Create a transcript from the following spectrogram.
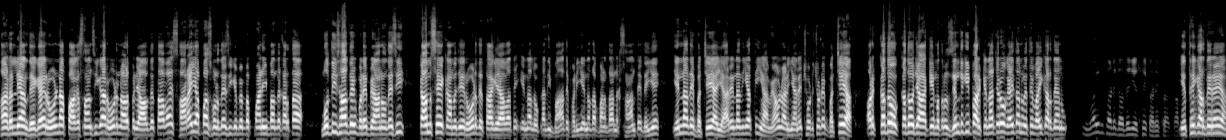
ਹੜ ਲਿਆਂਦੇ ਗਏ, ਰੋਡ ਨਾਲ ਪਾਕਿਸਤਾਨ ਸੀਗਾ, ਰੋਡ ਨਾਲ ਪੰਜਾਬ ਦਿੱਤਾ ਵਾ, ਇਹ ਸਾਰਾ ਹੀ ਆਪਾਂ ਸੁਣਦੇ ਸੀ ਕਿ ਮੈਂ ਪਾਣੀ ਬੰਦ ਕਰਤਾ। ਮੋਦੀ ਸਾਹਿਬ ਦੇ ਵੀ ਬੜੇ ਬਿਆਨ ਆਉਂਦੇ ਸੀ ਕਮ ਸੇ ਕਮ ਜੇ ਰੋਡ ਦਿੱਤਾ ਗਿਆ ਵਾ ਤੇ ਇਹਨਾਂ ਲੋਕਾਂ ਦੀ ਬਾਹ ਤੇ ਫੜੀਏ ਇਹਨਾਂ ਦਾ ਬਣਦਾ ਨੁਕਸਾਨ ਤੇ ਦਈਏ। ਇਹਨਾਂ ਦੇ ਬੱਚੇ ਆ ਯਾਰ ਇਹਨਾਂ ਦੀਆਂ ਧੀਆਂ ਵਿਆਹਣ ਵਾਲੀਆਂ ਨੇ ਛੋਟੇ ਛੋਟੇ ਬੱਚੇ ਆ। ਔਰ ਕਦੋਂ ਕਦੋਂ ਜਾ ਕੇ ਮਤਲਬ ਜ਼ਿੰਦਗੀ ਭਰ ਕਿੰਨਾ ਚਿਰ ਹੋ ਗਿਆ ਜੀ ਤੁਹਾਨੂੰ ਇੱਥੇ ਵਾਹੀ ਕਰਦਿਆਂ ਨੂੰ? ਤੇ ਸਾਡੇ ਦਾਦਾ ਜੀ ਇੱਥੇ ਹੀ ਕਰੇ ਇੱਥੇ ਹੀ ਕਰਦੇ ਰਹੇ ਆ।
